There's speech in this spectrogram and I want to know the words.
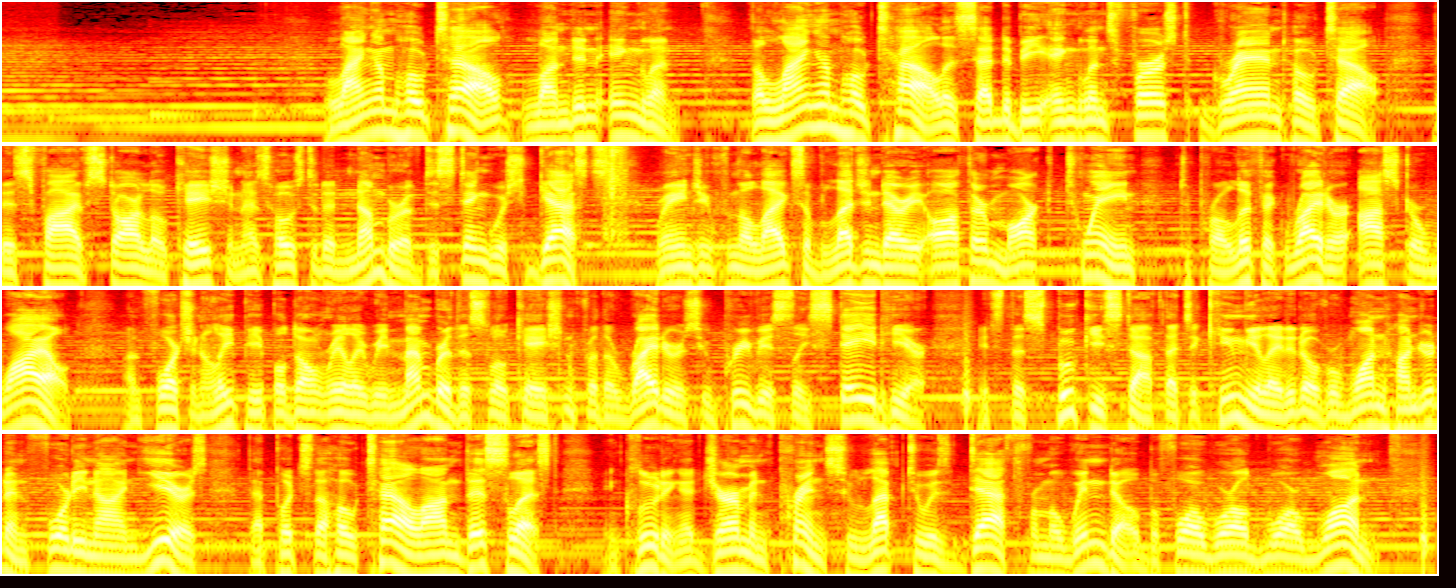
Langham Hotel, London, England. The Langham Hotel is said to be England's first grand hotel. This five star location has hosted a number of distinguished guests, ranging from the likes of legendary author Mark Twain to prolific writer Oscar Wilde. Unfortunately, people don't really remember this location for the writers who previously stayed here. It's the spooky stuff that's accumulated over 149 years that puts the hotel on this list, including a German prince who leapt to his death from a window before World War I,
